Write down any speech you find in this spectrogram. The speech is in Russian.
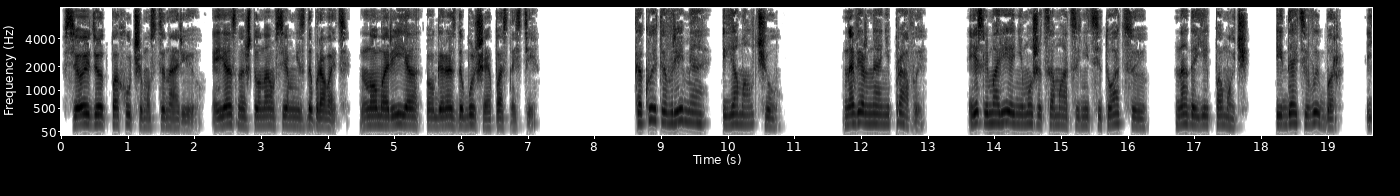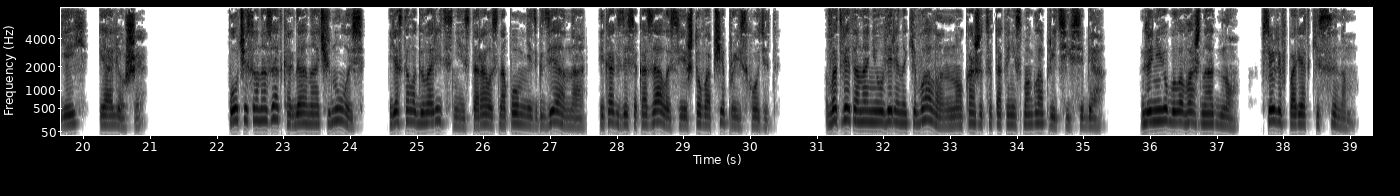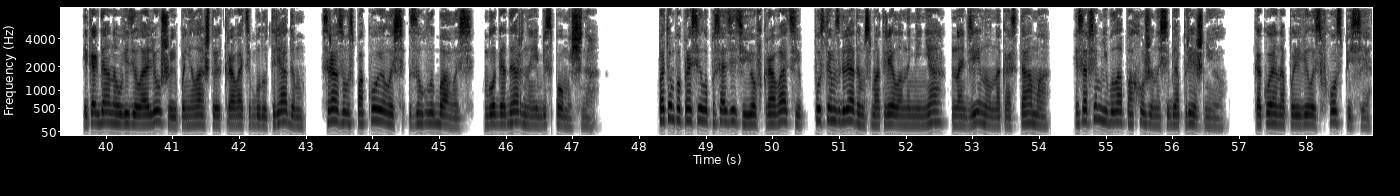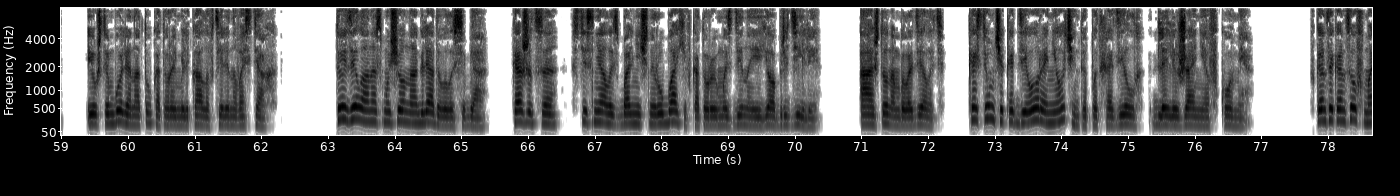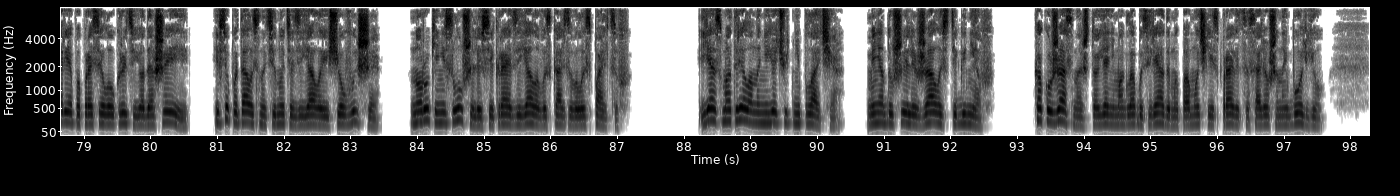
Все идет по худшему сценарию. Ясно, что нам всем не сдобровать, но Мария в гораздо большей опасности. Какое-то время я молчу. Наверное, они правы. Если Мария не может сама оценить ситуацию, надо ей помочь и дать выбор ей и Алёше. Полчаса назад, когда она очнулась, я стала говорить с ней, старалась напомнить, где она и как здесь оказалась и что вообще происходит. В ответ она неуверенно кивала, но, кажется, так и не смогла прийти в себя. Для нее было важно одно все ли в порядке с сыном. И когда она увидела Алёшу и поняла, что их кровати будут рядом, сразу успокоилась, заулыбалась, благодарна и беспомощна. Потом попросила посадить ее в кровати, пустым взглядом смотрела на меня, на Дину, на Костама и совсем не была похожа на себя прежнюю, какой она появилась в хосписе, и уж тем более на ту, которая мелькала в теленовостях. То и дело она смущенно оглядывала себя. Кажется, стеснялась больничной рубахи, в которую мы с Диной ее обредили. А что нам было делать? Костюмчик от Диора не очень-то подходил для лежания в коме. В конце концов, Мария попросила укрыть ее до шеи и все пыталась натянуть одеяло еще выше, но руки не слушались, и край одеяла выскальзывал из пальцев. Я смотрела на нее чуть не плача. Меня душили жалость и гнев. Как ужасно, что я не могла быть рядом и помочь ей справиться с Алешиной болью.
